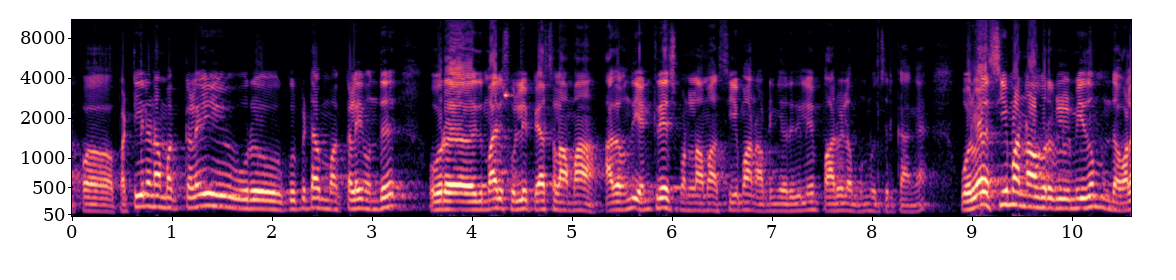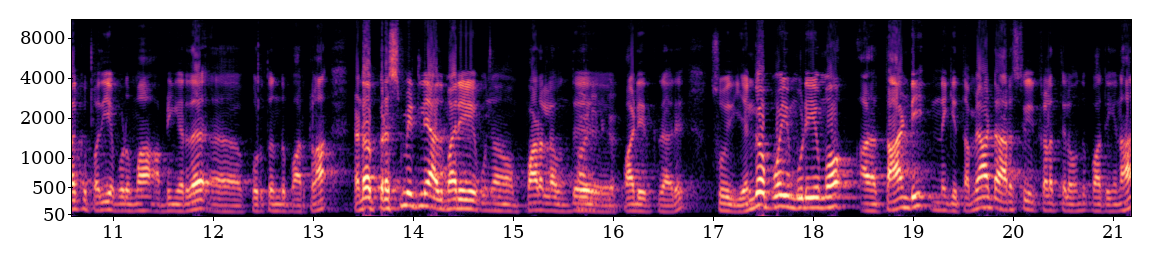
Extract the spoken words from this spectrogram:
இப்போ பட்டியலின மக்களை ஒரு குறிப்பிட்ட மக்களை வந்து ஒரு இது மாதிரி சொல்லி பேசலாமா? அதை வந்து என்கரேஜ் பண்ணலாமா சீமான் அப்படிங்கிற இதுலேயும் பார்வையில் முன் வச்சிருக்காங்க. ஒருவேளை சீமான் அவர்கள் மீதும் இந்த வழக்கு பதியப்படுமா அப்படிங்கிறத பொறுத்து வந்து பார்க்கலாம். ரெண்டாவது ப்ரெஸ் மீட்லேயும் அது மாதிரி கொஞ்சம் பாடலை வந்து பாடியிருக்கிறாரு. ஸோ இது எங்கே போய் முடியுமோ அதை தாண்டி இன்னைக்கு தமிழ்நாட்டு அரசியல் களத்தில் வந்து பார்த்தீங்கன்னா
